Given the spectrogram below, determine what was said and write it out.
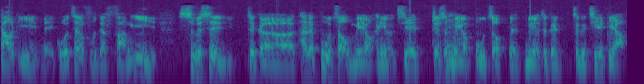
到底美国政府的防疫是不是这个它的步骤没有很有节，就是没有步骤的没有这个这个节调？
